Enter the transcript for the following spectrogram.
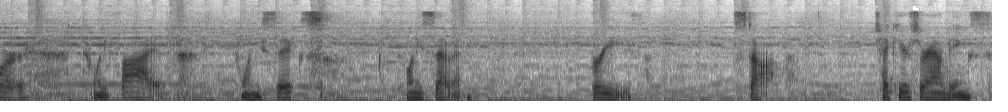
Twenty-four, twenty-five, twenty-six, twenty-seven. Breathe. Stop. Check your surroundings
